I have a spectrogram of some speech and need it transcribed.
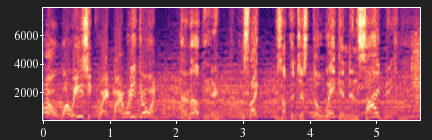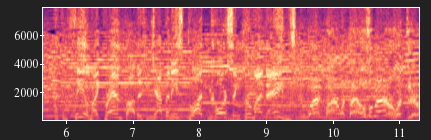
Whoa, whoa, easy, Quagmire. What are you doing? I don't know, Peter. It's like something just awakened inside me. I can feel my grandfather's Japanese blood coursing through my veins. Quagmire, what the hell's the matter with you?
